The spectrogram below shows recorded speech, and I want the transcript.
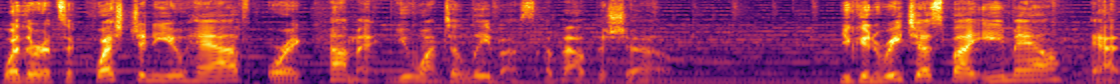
whether it's a question you have or a comment you want to leave us about the show. You can reach us by email at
